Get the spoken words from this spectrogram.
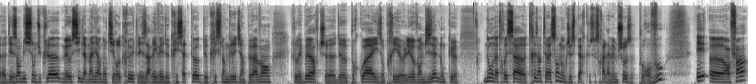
euh, des ambitions du club, mais aussi de la manière dont il recrute, les arrivées de Chris Hadcock, de Chris Langridge un peu avant, Chloé Birch, de pourquoi ils ont pris Léo Van Gisel. Donc nous, on a trouvé ça très intéressant, donc j'espère que ce sera la même chose pour vous. Et euh, enfin,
